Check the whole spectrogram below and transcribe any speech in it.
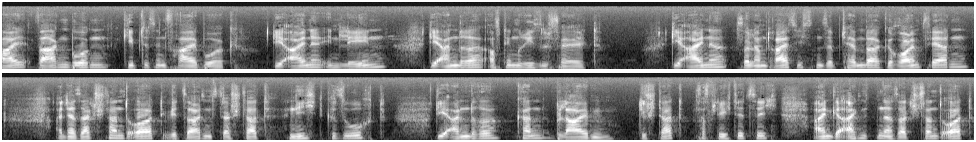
Zwei Wagenburgen gibt es in Freiburg. Die eine in Lehn, die andere auf dem Rieselfeld. Die eine soll am 30. September geräumt werden. Ein Ersatzstandort wird seitens der Stadt nicht gesucht. Die andere kann bleiben. Die Stadt verpflichtet sich, einen geeigneten Ersatzstandort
